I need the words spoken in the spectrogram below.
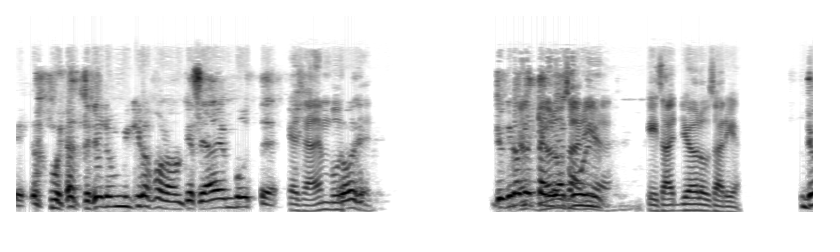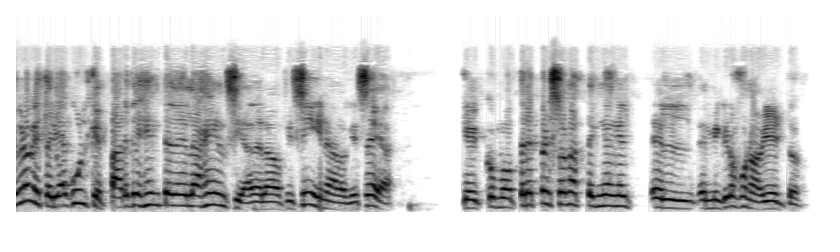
que Voy a tener un micrófono, aunque sea de embuste. Que sea de embuste. Yo creo que Yo- estaría cool. Quizás yo lo usaría. Yo creo que estaría cool que par de gente de la agencia, de la oficina, lo que sea, que como tres personas tengan el, el- el micrófono abierto.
